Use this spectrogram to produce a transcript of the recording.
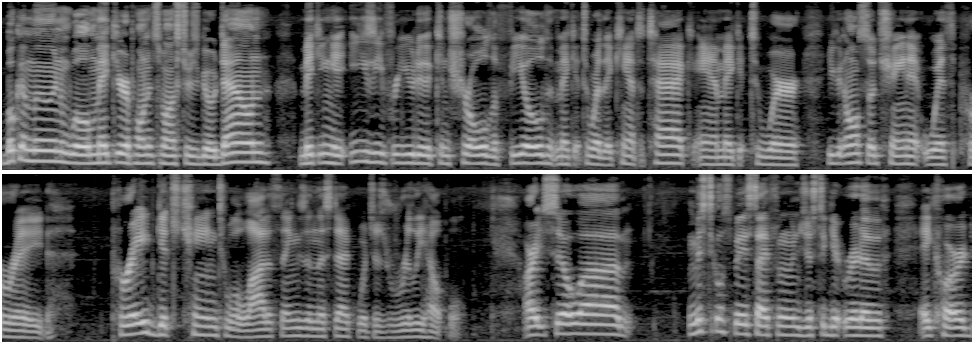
Book of Moon will make your opponent's monsters go down, making it easy for you to control the field, make it to where they can't attack, and make it to where you can also chain it with Parade. Parade gets chained to a lot of things in this deck, which is really helpful. Alright, so uh, Mystical Space Typhoon just to get rid of a card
